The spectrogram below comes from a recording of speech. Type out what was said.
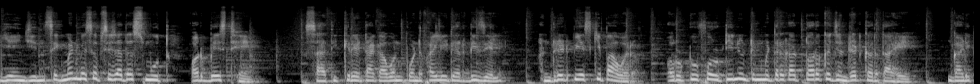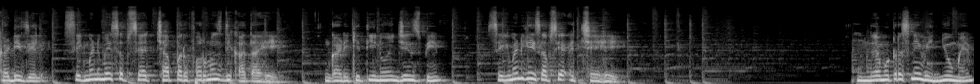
ये इंजन सेगमेंट में सबसे ज़्यादा स्मूथ और बेस्ट है। साथ ही क्रेटा का 1.5 लीटर डीजल 100 पीएस की पावर और 240 न्यूटन मीटर का टॉर्क जनरेट करता है। गाड़ी का डीजल सेगमेंट में सबसे अच्छा परफॉर्मेंस दिखाता है। गाड़ी के तीनों इंजन भी सेगमेंट के हिसाब से अच्छे हैं। हुंडई मोटर्स ने वेन्यू में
